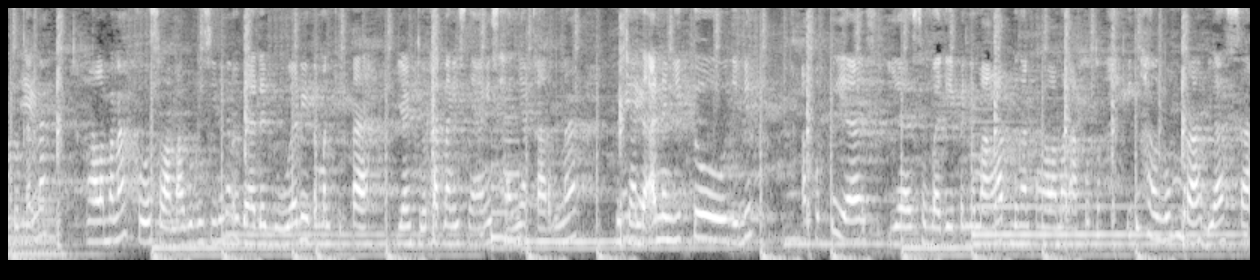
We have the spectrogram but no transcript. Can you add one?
gitu. Karena pengalaman aku selama aku di sini kan udah ada dua nih teman kita yang curhat nangis nangis hanya karena bercandaan yang gitu. Jadi aku tuh ya ya sebagai penyemangat dengan pengalaman aku tuh itu hal lumrah biasa.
